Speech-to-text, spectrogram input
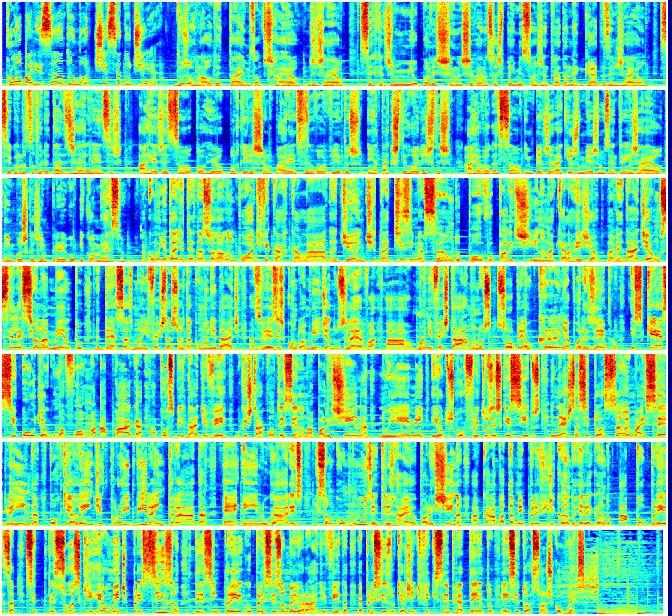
Globalizando notícia do dia. Do jornal The Times of Israel, de Israel, cerca de mil palestinos tiveram suas permissões de entrada negadas em Israel. Segundo as autoridades israelenses, a rejeição ocorreu porque eles tinham parentes envolvidos em ataques terroristas. A revogação impedirá que os mesmos entrem em Israel em busca de emprego e comércio. A comunidade internacional não pode ficar calada diante da dizimação do povo palestino naquela região. Na verdade, é um selecionamento dessas manifestações da comunidade. Às vezes, quando a mídia nos leva a manifestarmos-nos sobre a Ucrânia, por exemplo, esquece ou de alguma forma apaga a possibilidade de ver o que está acontecendo na Palestina, no Iêmen e outros conflitos esquecidos. E nesta situação é mais sério ainda, porque além de proibir a entrada é, em lugares que são comuns entre Israel e Palestina, acaba também prejudicando, relegando à pobreza se pessoas que realmente precisam desse emprego, precisam melhorar de vida. É preciso que a gente fique sempre atento em situações como essa.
